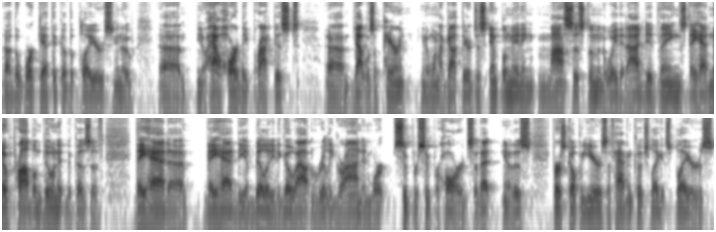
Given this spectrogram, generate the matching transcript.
uh, the work ethic of the players, you know, uh, you know how hard they practiced. Um, that was apparent. You know, when I got there, just implementing my system and the way that I did things, they had no problem doing it because of they had uh, they had the ability to go out and really grind and work super super hard. So that you know those first couple of years of having Coach Leggett's players.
